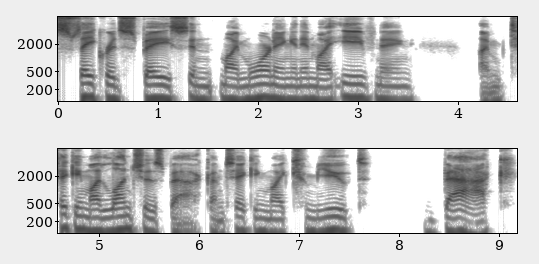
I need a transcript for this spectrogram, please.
sacred space in my morning and in my evening. I'm taking my lunches back. I'm taking my commute back.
